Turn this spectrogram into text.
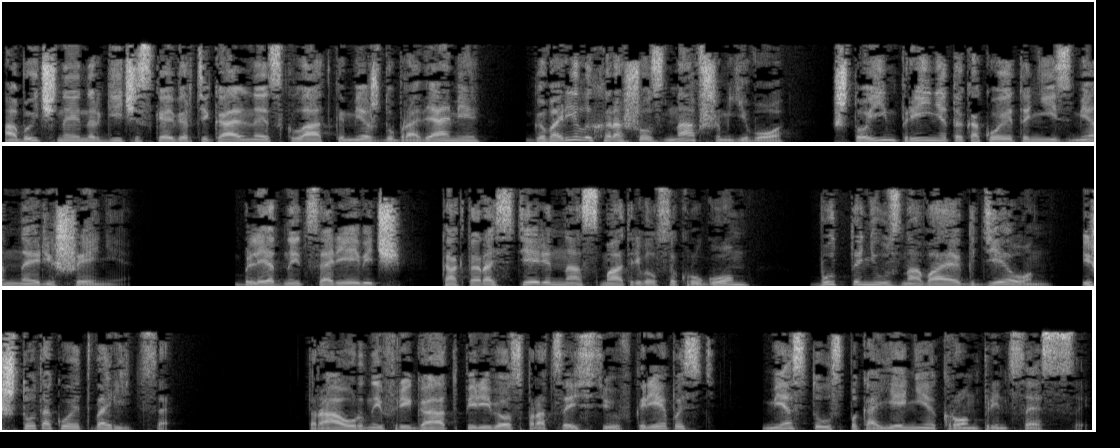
обычная энергическая вертикальная складка между бровями говорила хорошо знавшим его, что им принято какое-то неизменное решение. Бледный царевич как-то растерянно осматривался кругом, будто не узнавая, где он и что такое творится. Траурный фрегат перевез процессию в крепость, место успокоения кронпринцессы.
